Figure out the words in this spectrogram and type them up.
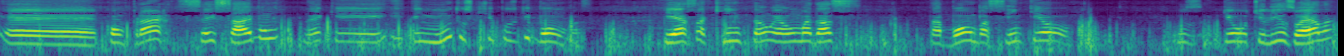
é, comprar, vocês saibam né, que tem muitos tipos de bombas. E essa aqui então é uma das da bomba assim que eu que eu utilizo ela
